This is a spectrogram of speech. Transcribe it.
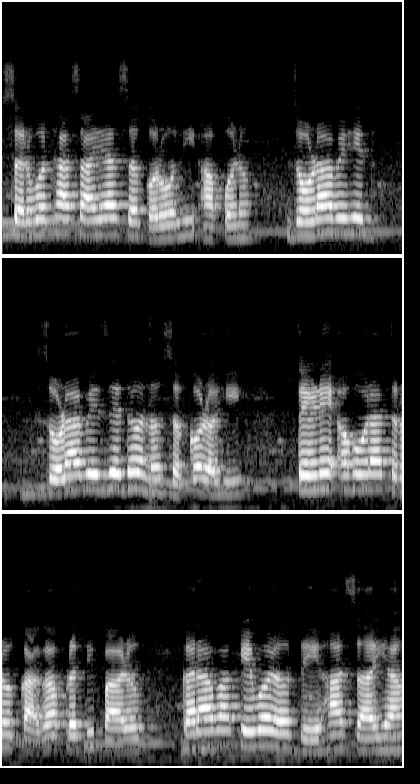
सर्वथा सायास करोनी आपण जोडावे हे जोडावे जे धन सकळही. तेणे अहोरात्र कागा प्रतिपाळ करावा केवळ देहाचा ह्या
